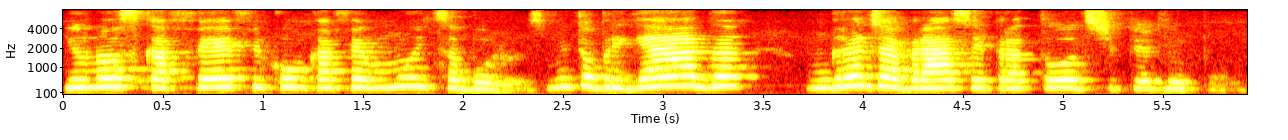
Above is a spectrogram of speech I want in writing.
E o nosso café ficou um café muito saboroso. Muito obrigada. Um grande abraço aí para todos de Pedro Leopoldo.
